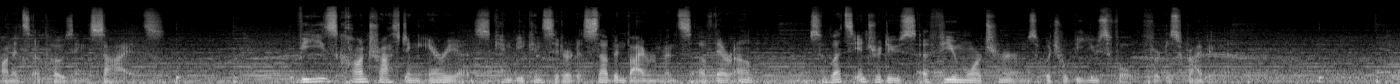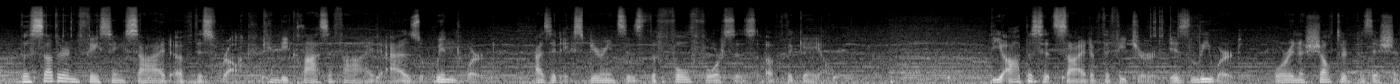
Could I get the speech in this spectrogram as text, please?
on its opposing sides. These contrasting areas can be considered sub-environments of their own, so let's introduce a few more terms which will be useful for describing them. The southern facing side of this rock can be classified as windward, as it experiences the full forces of the gale. The opposite side of the feature is leeward, or in a sheltered position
